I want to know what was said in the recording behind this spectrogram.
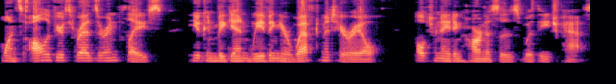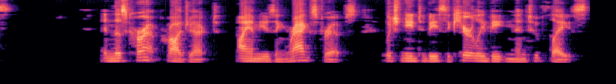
Once all of your threads are in place, you can begin weaving your weft material, alternating harnesses with each pass. In this current project, I am using rag strips, which need to be securely beaten into place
